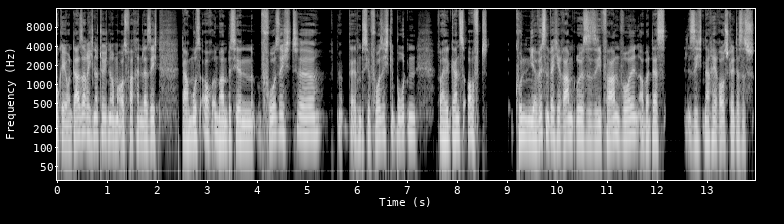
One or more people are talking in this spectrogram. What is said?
Okay, und da sage ich natürlich nochmal aus Fachhändlersicht, da muss auch immer ein bisschen Vorsicht, äh, da ist ein bisschen Vorsicht geboten, weil ganz oft Kunden ja wissen, welche Rahmengröße sie fahren wollen, aber das sich nachher herausstellt, dass es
